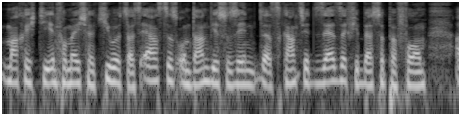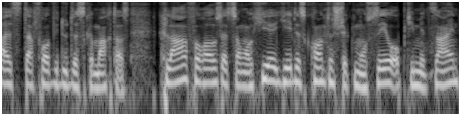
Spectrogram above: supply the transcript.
mache ich die Informational Keywords als erstes und dann wirst du sehen, das Ganze wird sehr, sehr viel besser performen als davor, wie du das gemacht hast. Klar, Voraussetzung auch hier, jedes Contentstück muss SEO optimiert sein.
